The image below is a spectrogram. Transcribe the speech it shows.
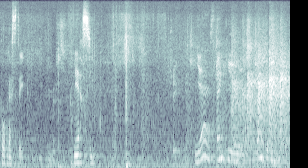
pour rester. Merci. Yes, thank you. Thank you.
